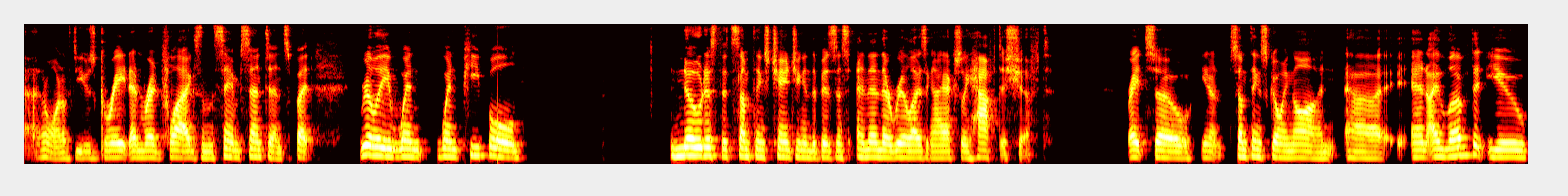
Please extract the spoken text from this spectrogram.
I don't want to use great and red flags in the same sentence, but really, when when people notice that something's changing in the business and then they're realizing I actually have to shift, right? So you know something's going on, uh, and I love that you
